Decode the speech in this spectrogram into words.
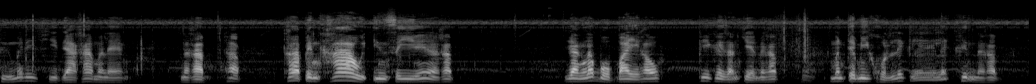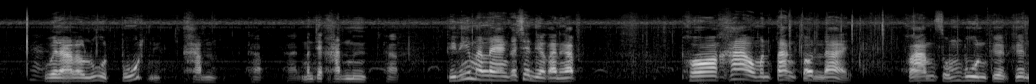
ถึงไม่ได้ฉีดยาฆ่าแมลงนะครับ ๆ ครับ ถ้าเป็นข้าวอินทรีย์เนี่ยนะครับ อย่างระบบใบเขาพี่เคยสังเกตไหมครับ มันจะมีขนเล็กๆขึ้นนะครับค่ะเวลาเราลูดปู๊ดนี่คันครับครับมันจะคันมือครับ ทีนี้มแมลงก็เช่นเดียวกันครับ พอข้าวมันตั้งต้นได้ ความสมบูรณ์เกิดขึ้น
